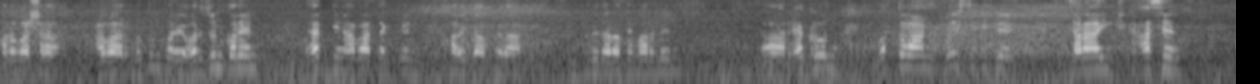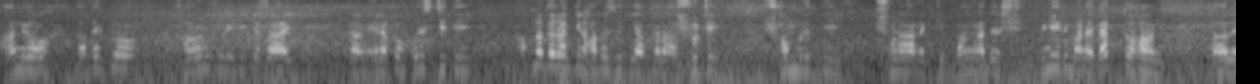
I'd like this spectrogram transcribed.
ভালোবাসা আবার নতুন করে অর্জন করেন। একদিন আবার দেখবেন হয়তো আপনারা ঘুরে দাঁড়াতে পারবেন। আর এখন বর্তমান পরিস্থিতিতে যারাই আছেন, আমিও তাদেরকেও স্মরণ করে দিতে চাই। কারণ এরকম পরিস্থিতি আপনাদেরও একদিন হবে যদি আপনারা সঠিক সমৃদ্ধি সোনার একটি বাংলাদেশ বিনির্মাণে ব্যর্থ হন, তাহলে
